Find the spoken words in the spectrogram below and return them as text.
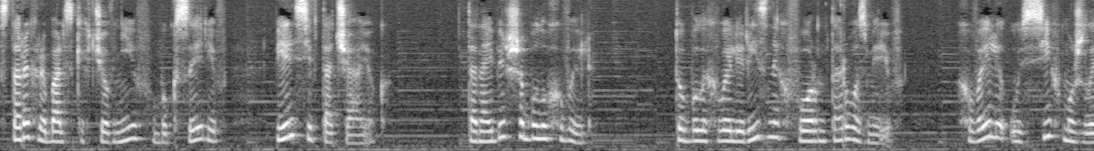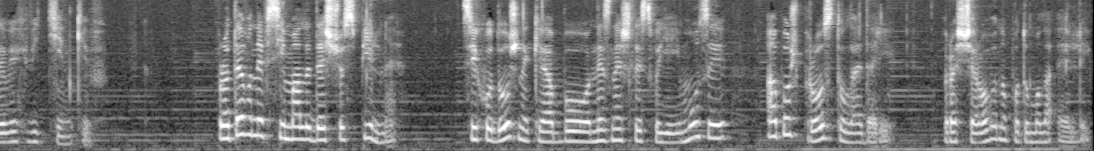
старих рибальських човнів, буксирів, пірсів та чайок. Та найбільше було хвиль то були хвилі різних форм та розмірів, хвилі усіх можливих відтінків. Проте вони всі мали дещо спільне ці художники або не знайшли своєї музи, або ж просто ледарі, розчаровано подумала Еллі.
